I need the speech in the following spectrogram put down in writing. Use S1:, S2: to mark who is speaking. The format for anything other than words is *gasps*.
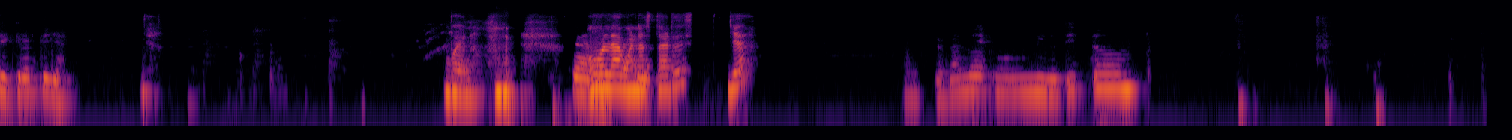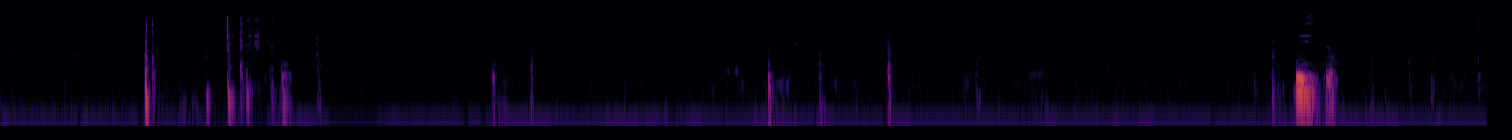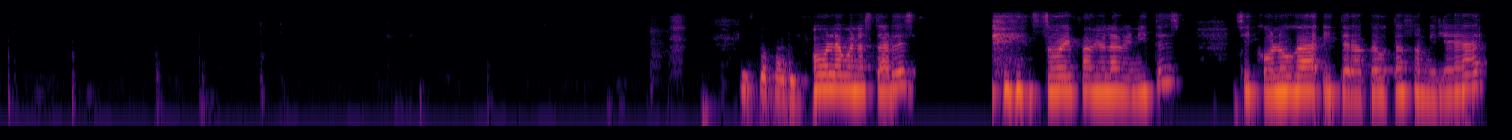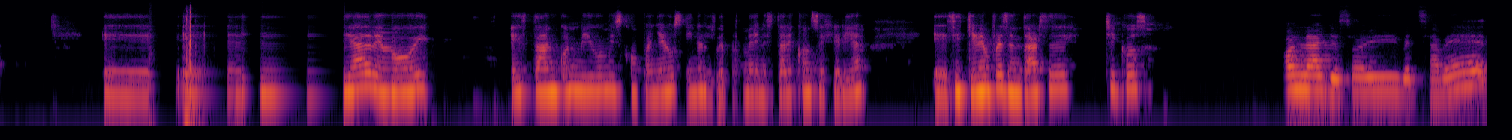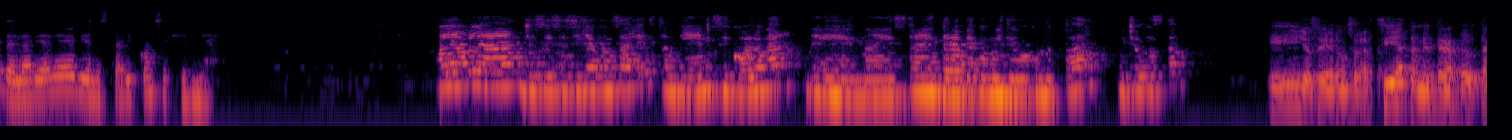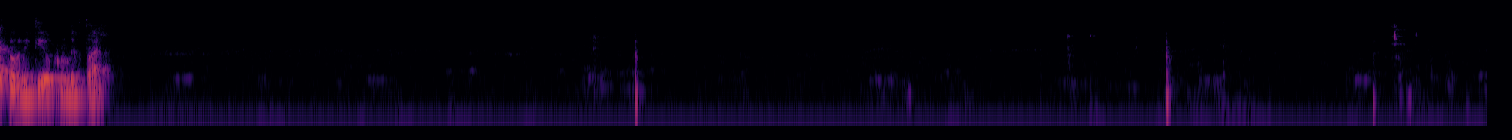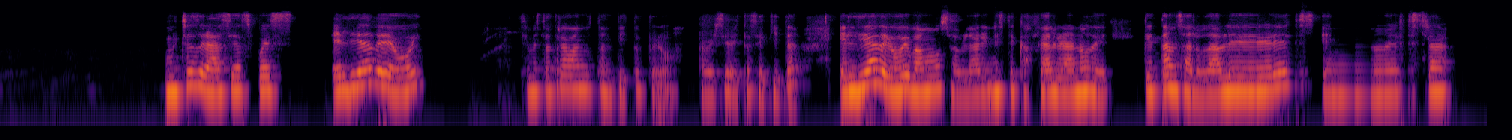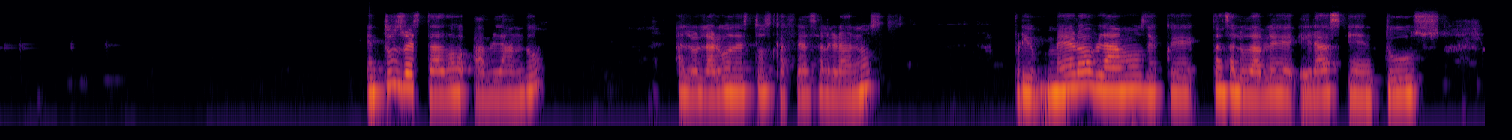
S1: Sí, creo que ya.
S2: Bueno, hola, buenas tardes. ¿Ya?
S1: Dame un minutito. Listo. Listo, Fabi.
S2: Hola, buenas tardes. *laughs* Soy Fabiola Benítez, psicóloga y terapeuta familiar. Eh, el día de hoy están conmigo mis compañeros Ingrid de Departamento de Bienestar y Consejería. Eh, si quieren presentarse, chicos.
S1: Hola, yo soy Betsabe del área de Bienestar y Consejería.
S3: Hola, hola, yo soy Cecilia González, también psicóloga, eh, maestra en terapia cognitivo-conductual. Mucho gusto.
S4: Y yo soy Alonso García, también terapeuta cognitivo-conductual.
S2: Muchas gracias. Pues el día de hoy, se me está trabando tantito, pero a ver si ahorita se quita. El día de hoy vamos a hablar en este café al grano de qué tan saludable eres en nuestra... En tus estado hablando a lo largo de estos cafés al granos. Primero hablamos de qué tan saludable eras en tus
